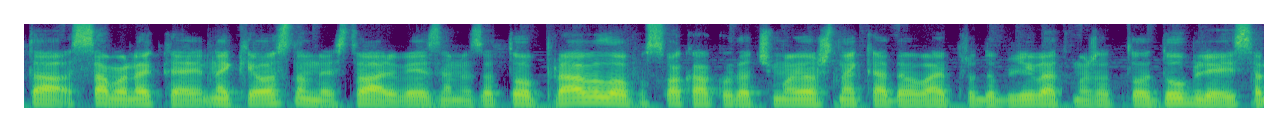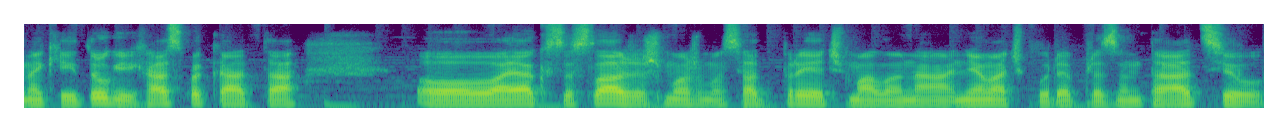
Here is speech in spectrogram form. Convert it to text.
ta, samo neke, neke osnovne stvari vezane za to pravilo, svakako da ćemo još nekad ovaj, produbljivati možda to dublje i sa nekih drugih aspekata. Ovaj, ako se slažeš, možemo sad prijeći malo na njemačku reprezentaciju.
